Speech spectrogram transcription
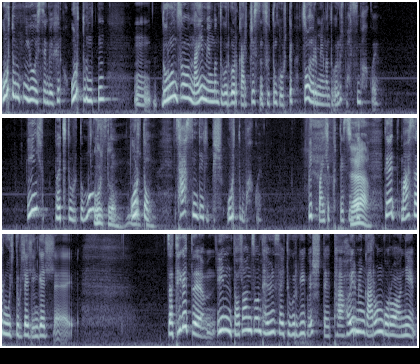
үр дүнд нь юу исэн бэ гэхээр үр дүнд нь 480 мянган төгрөгөөр гарч исэн сүтэн хүрдэг 120 мянган төгрөг л болсон байхгүй юу? Энэ л бодит үр дүн мөн үр дүн. Үр дүн. Цаасан дээр биш үр дүн байхгүй юу? Бид баялаг бүтээсэн. Тэгээд масаар үйлдвэрлэл ингээл э, За тэгээд э, энэ 750 сая төгрөгийг биш үү? Та 2013 оны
